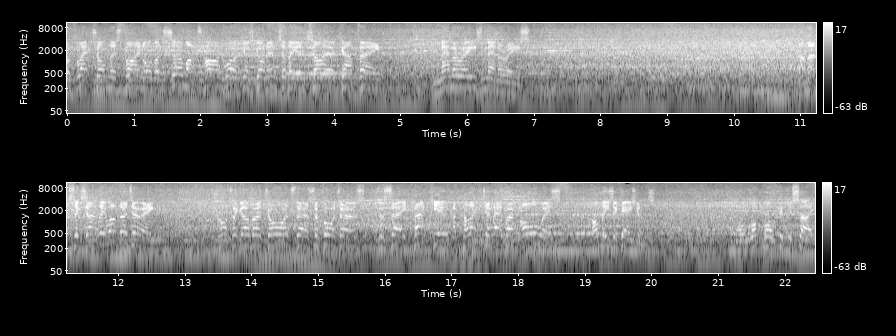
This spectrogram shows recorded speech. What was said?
reflect on this final, but so much hard work has gone into the entire campaign. Memories, memories. And that's exactly what they're doing. Trotting over towards their supporters to say thank you, a collective effort always on these occasions. Well, what more can you say?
